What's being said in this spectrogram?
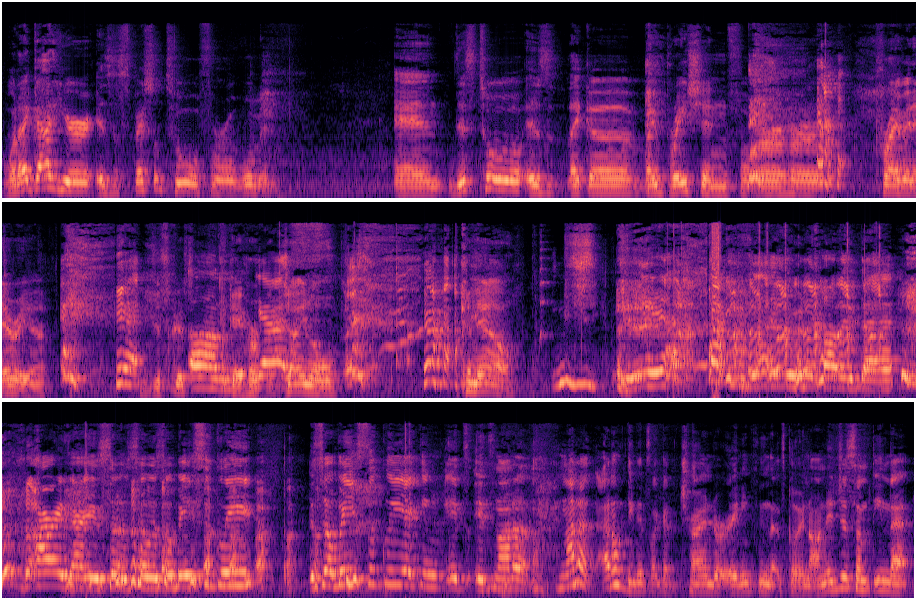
What I got here is a special tool for a woman. And this tool is like a vibration for her private area. Description. Um, okay, her yes. vaginal canal. yeah, I guess we're gonna call it that. All right, guys. So, so, so basically, so basically, I think it's it's not a not a. I don't think it's like a trend or anything that's going on. It's just something that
